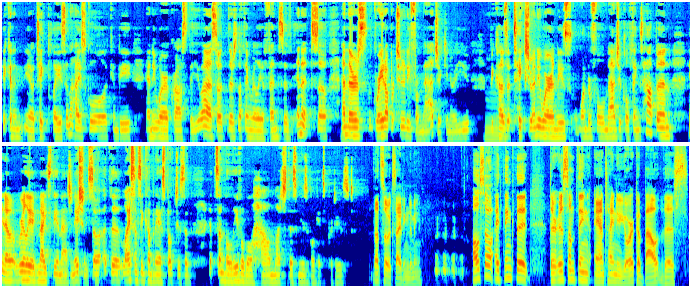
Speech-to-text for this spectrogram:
it can you know take place in a high school. It can be anywhere across the U.S. So there's nothing really offensive in it. So and mm. there's great opportunity for magic. You know, you because it takes you anywhere and these wonderful magical things happen. You know, it really ignites the imagination. So uh, the licensing company I spoke to said it's unbelievable how much this musical gets produced. That's so exciting to me. also, I think that there is something anti New York about this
